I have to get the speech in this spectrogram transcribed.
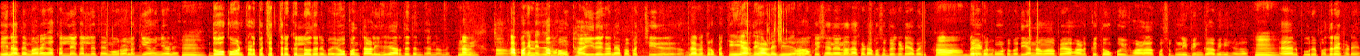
ਇਹਨਾਂ ਤੇ ਮਾਰੇਗਾ ਕੱਲੇ ਕੱਲੇ ਤੇ ਮੋਹਰਾਂ ਲੱਗੀਆਂ ਹੋਈਆਂ ਨੇ। ਹੂੰ। 2 ਕੁਇੰਟਲ 75 ਕਿਲੋ ਦੇ ਨੇ ਬਾਈ ਉਹ 45000 ਦੇ ਦਿੰਦੇ ਆ ਨਵੇਂ। ਨਵੇਂ? ਹਾਂ। ਆਪਾਂ ਕਿੰਨੇ ਦੇ ਆਪਾਂ ਦਵਾਂਗੇ? 28 ਦੇ ਕਹਿੰਦੇ ਆਪਾਂ 25 ਦੇ ਦੇ ਦਾਂਗੇ। ਲੈ ਮਿੱਤਰੋ 25000 ਦੇ ਹਲ ਲੈ ਜਿਓ ਯਾਰ ਹਾਂ ਕਿਸੇ ਨੇ ਇਹਨਾਂ ਦਾ ਕਿਹੜਾ ਕੁਝ ਵਿਗੜਿਆ ਬਾਈ। ਹਾਂ ਪੇਂਟ ਬਿਲਕੁਲ। ਪੂੰਟ ਵਧੀਆ ਨਵਾਂ ਪਿਆ ਹਲ ਕਿਤੋਂ ਕੋਈ ਫਾਲਾ ਕੁਝ ਵੀ ਨਹੀਂ ਵਿੰਗਾ ਵੀ ਨਹੀਂ ਹੈਗਾ। ਐਨ ਪੂਰੇ ਪਧਰੇ ਖੜੇ ਆ।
